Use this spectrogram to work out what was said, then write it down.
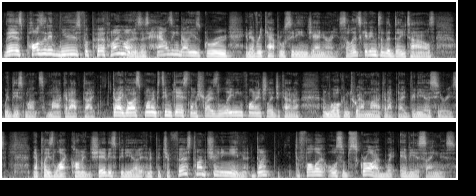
There's positive news for Perth homeowners as housing values grew in every capital city in January. So let's get into the details with this month's market update. G'day guys, my name's Tim Guest, and I'm Australia's leading financial educator and welcome to our market update video series. Now please like, comment and share this video and if it's your first time tuning in, don't forget to follow or subscribe wherever you're seeing this.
